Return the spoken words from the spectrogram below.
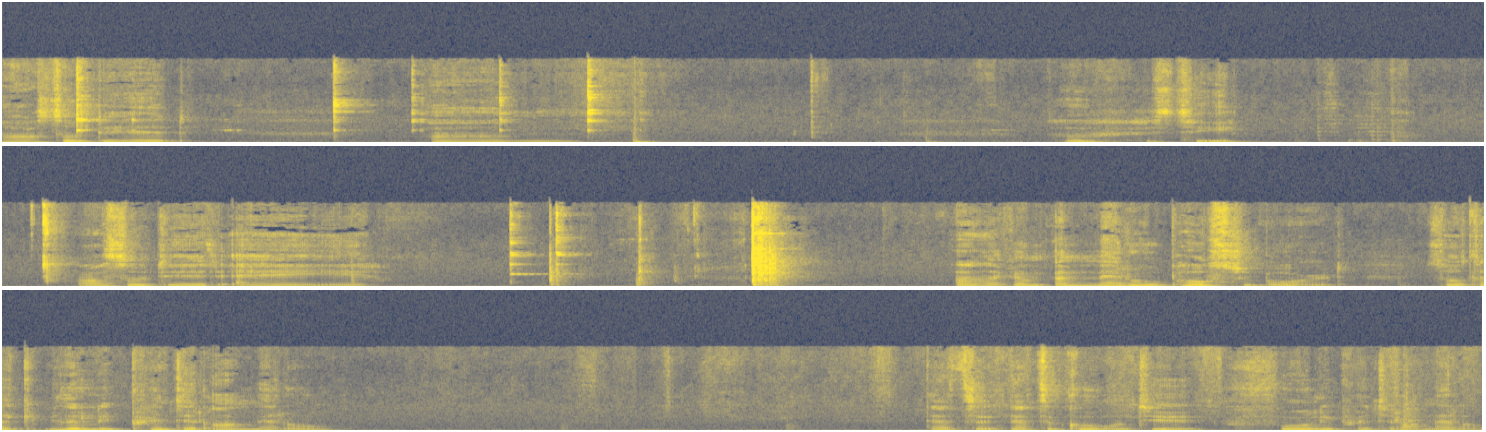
I also did um oh, this tea. Also did a uh, like a, a metal poster board. So it's like literally printed on metal. That's a that's a cool one too. Fully printed on metal.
